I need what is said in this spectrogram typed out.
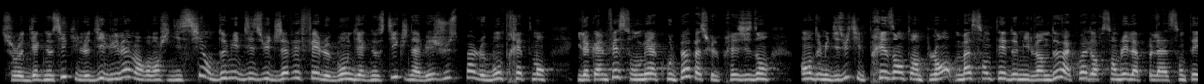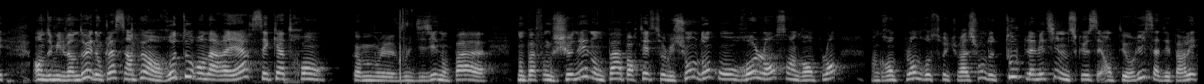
sur le diagnostic, il le dit lui-même. En revanche, il dit si en 2018 j'avais fait le bon diagnostic, je n'avais juste pas le bon traitement. Il a quand même fait son mea culpa parce que le président, en 2018, il présente un plan, ma santé 2022, à quoi doit ressembler la, la santé en 2022. Et donc là, c'est un peu un retour en arrière. Ces quatre ans, comme vous le disiez, n'ont pas, n'ont pas fonctionné, n'ont pas apporté de solution. Donc on relance un grand plan un grand plan de restructuration de toute la médecine. Parce que, en théorie, ça devait parler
